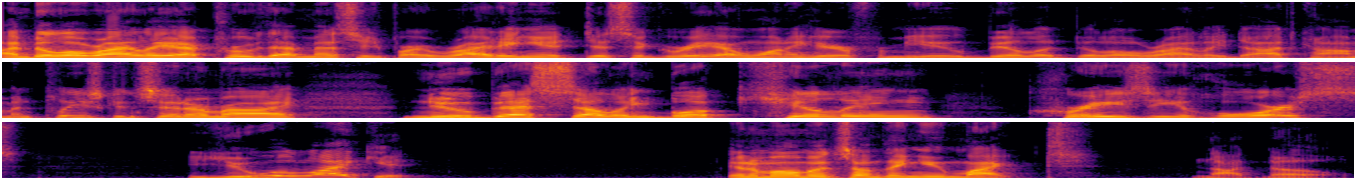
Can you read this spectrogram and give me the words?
I'm Bill O'Reilly. I approve that message by writing it. Disagree? I want to hear from you. Bill at BillO'Reilly.com. And please consider my new best selling book, Killing Crazy Horse. You will like it. In a moment, something you might not know.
